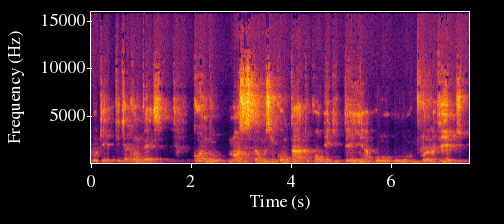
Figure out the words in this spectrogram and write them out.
Porque o que, que acontece? Quando nós estamos em contato com alguém que tenha o, o coronavírus,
